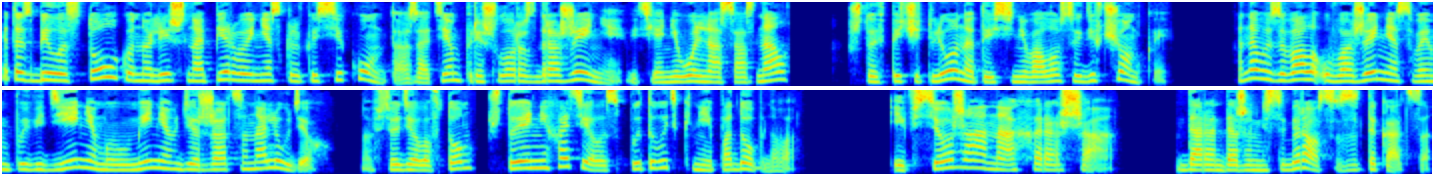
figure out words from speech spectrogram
Это сбило с толку, но лишь на первые несколько секунд, а затем пришло раздражение, ведь я невольно осознал, что впечатлен этой синеволосой девчонкой. Она вызывала уважение своим поведением и умением держаться на людях. Но все дело в том, что я не хотел испытывать к ней подобного. И все же она хороша. Даррен даже не собирался затыкаться.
